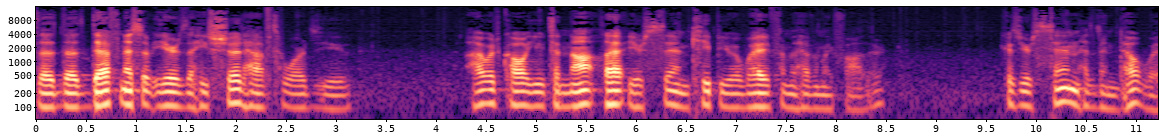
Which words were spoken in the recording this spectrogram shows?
the, the deafness of ears that He should have towards you, I would call you to not let your sin keep you away from the Heavenly Father because your sin has been dealt with.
